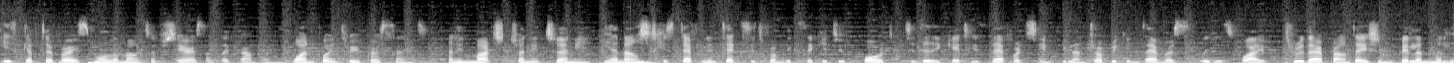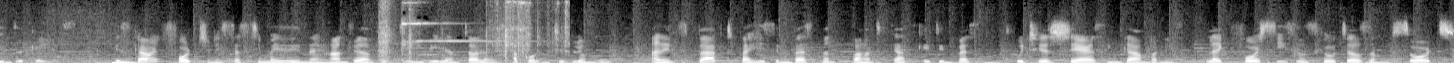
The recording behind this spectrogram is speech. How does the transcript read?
he's kept a very small amount of shares of the company, 1.3%. And in March 2020, he announced his definite exit from the executive board to dedicate his efforts in philanthropic endeavors with his wife through their foundation Bill and Melinda Gates. His current fortune is estimated in $115 billion according to Bloomberg, and it's backed by his investment fund Cascade Investment, which has shares in companies like Four Seasons Hotels and Resorts,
